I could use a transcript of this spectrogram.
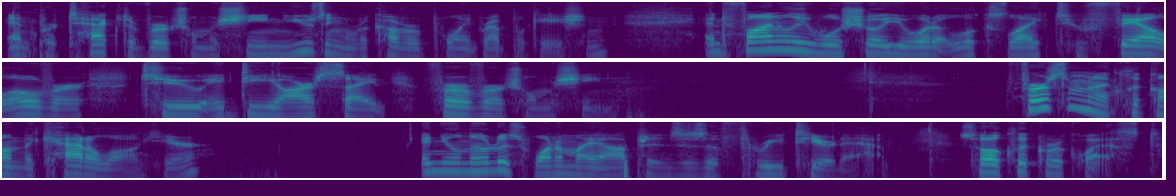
and protect a virtual machine using Recover Point replication. And finally, we'll show you what it looks like to fail over to a DR site for a virtual machine. First, I'm going to click on the catalog here and you'll notice one of my options is a three-tiered app. So I'll click Request.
